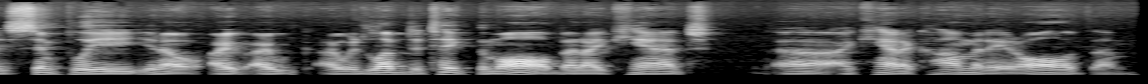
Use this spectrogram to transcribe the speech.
I, simply, you know, I, I, I, would love to take them all, but I can't, uh, I can't accommodate all of them.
